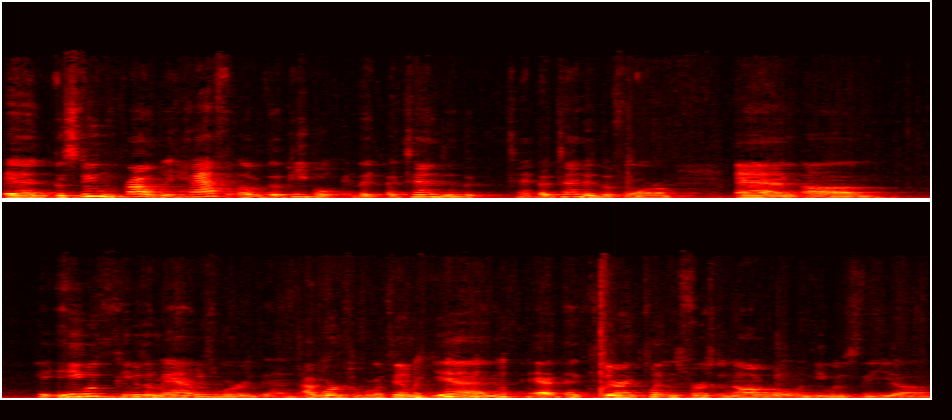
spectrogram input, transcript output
and the student probably half of the people that attended the t- attended the forum, and. Um, he, was he was a man of his word. Then I worked with him again at, at, during Clinton's first inaugural when he was the uh,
